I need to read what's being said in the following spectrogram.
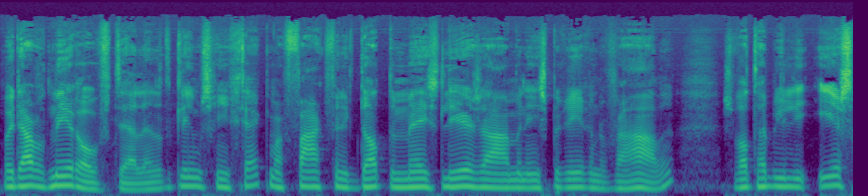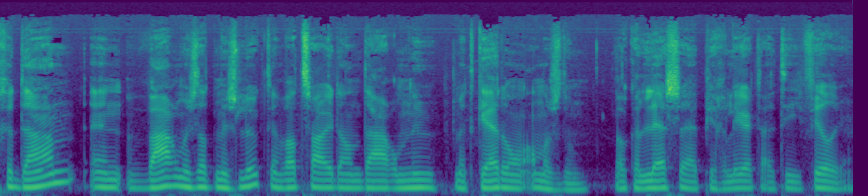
Wil je daar wat meer over vertellen? En dat klinkt misschien gek, maar vaak vind ik dat de meest leerzame en inspirerende verhalen. Dus wat hebben jullie eerst gedaan en waarom is dat mislukt? En wat zou je dan daarom nu met Gaddon anders doen? Welke lessen heb je geleerd uit die failure?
